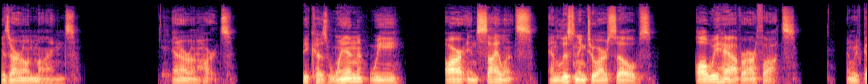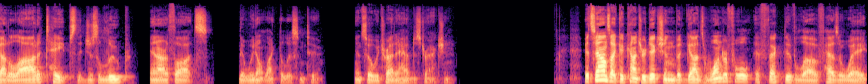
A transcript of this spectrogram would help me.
is our own minds and our own hearts. Because when we are in silence and listening to ourselves, all we have are our thoughts. And we've got a lot of tapes that just loop in our thoughts that we don't like to listen to and so we try to have distraction. It sounds like a contradiction, but God's wonderful, effective love has a way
